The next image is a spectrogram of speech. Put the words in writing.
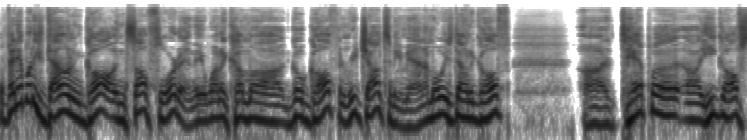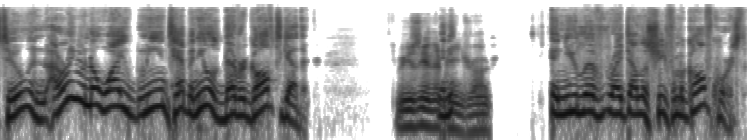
If anybody's down in golf in South Florida and they want to come uh, go golf and reach out to me, man. I'm always down to golf. Uh, Tampa, uh, he golfs too, and I don't even know why me and Tampa Neil never golf together. We usually end up And being drunk. And you live right down the street from a golf course, though.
